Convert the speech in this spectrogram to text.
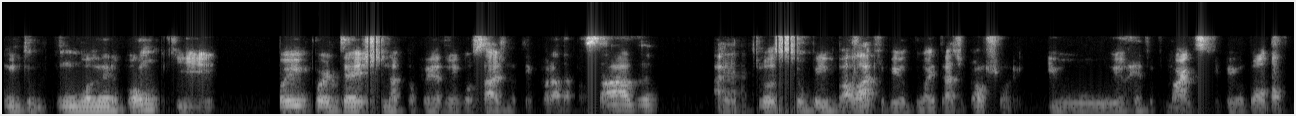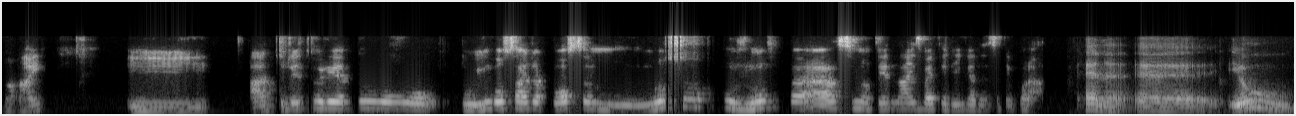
muito um goleiro bom que foi importante na campanha do Ingolstadt na temporada passada. Aí trouxe o Ben Balá, que veio do Eintracht Braunschweig, e o Henrik Marx, que veio do Waldorf Mannheim. E a diretoria do, do Ingolstadt aposta no seu conjunto para se manter na Zweite Liga nessa temporada. É, né? É, eu,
